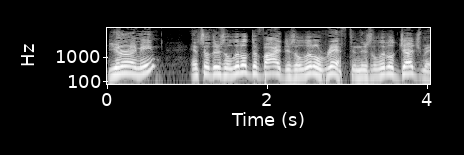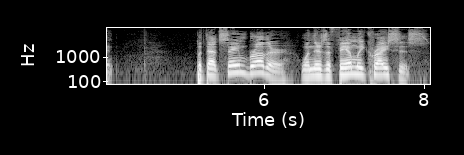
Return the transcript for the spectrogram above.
Do you know what I mean? And so there's a little divide, there's a little rift, and there's a little judgment. But that same brother, when there's a family crisis,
